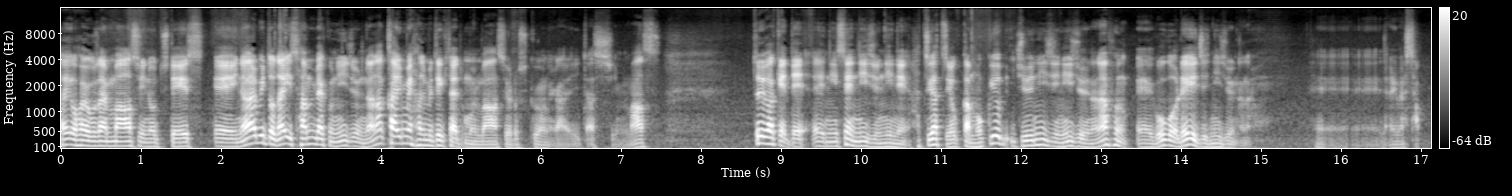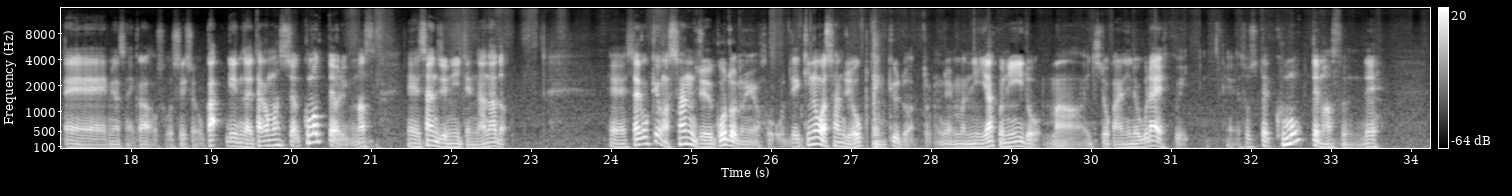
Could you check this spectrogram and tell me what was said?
はい、おはようございます。いのちです。えー、稲刈人第327回目始めていきたいと思います。よろしくお願いいたします。というわけで、えー、2022年8月4日木曜日12時27分、えー、午後0時27分、えー、なりました。えー、皆さんいかがお過ごしでしょうか？現在、高松市は曇っております。えー、32.7度。えー、最高気温が35度の予報で、昨日は36.9度だったので、まあ、約2度、まあ、1度から2度ぐらい低い。えー、そして曇ってますんで、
